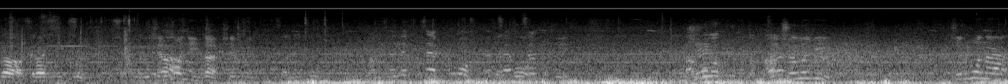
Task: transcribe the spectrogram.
де жити. там. Червоний, так, червоний. Це чоловік. Червона.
